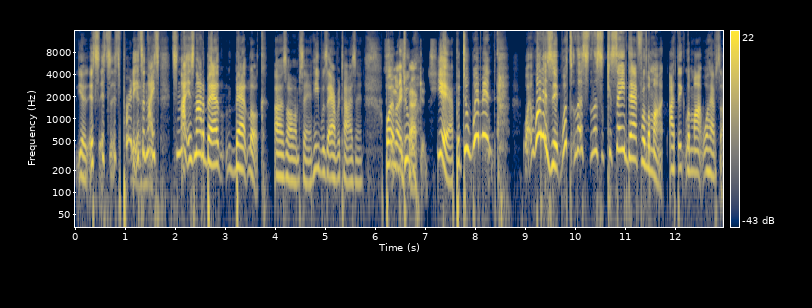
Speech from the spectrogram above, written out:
yeah, it's it's it's pretty. It's a nice, it's not, it's not a bad bad look. Uh, is all I'm saying. He was advertising, but nice do, package. Yeah, but do women? What what is it? What let's let's save that for Lamont. I think Lamont will have some.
